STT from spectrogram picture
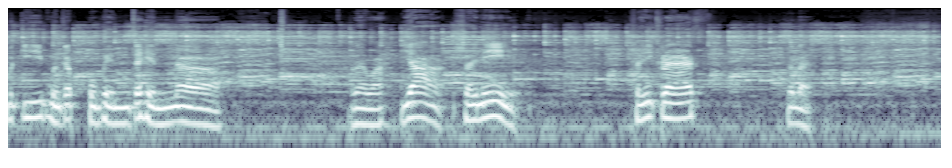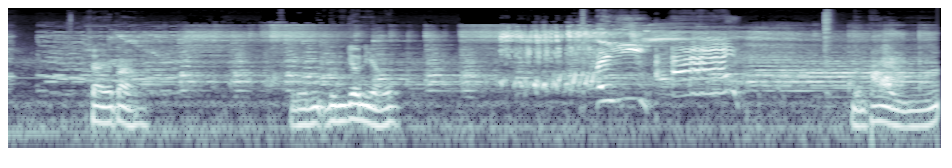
เมื่อกี้เหมือนกับผมเห็นจะเห็นเอ่ออะไรวะหญ้าชายนี่ชายนี่แกรสนั่นแหละ ใช่หรือเปล่าลุ้นลุ้นเยี่ยวเหนียวเหมือนต้องอย่างนี้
